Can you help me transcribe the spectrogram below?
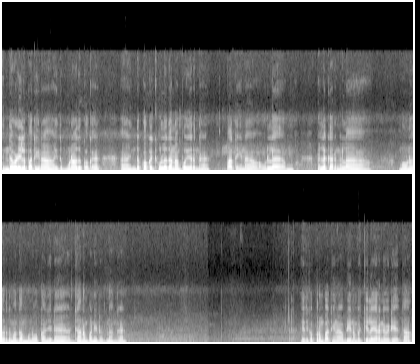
இந்த வழியில் பார்த்தீங்கன்னா இது மூணாவது கொகை இந்த கொகைக்கு உள்ளே தான் நான் போயிருந்தேன். பார்த்தீங்கன்னா உள்ள ம்- வெள்ளைக்காரங்கெல்லாம் மௌன விரதமாக கம்முன்னு உட்காந்துன்னு தியானம் பண்ணிட்டு இருந்தாங்க. இதுக்கப்புறம் பார்த்தீங்கன்னா அப்படியே நம்ம கீழே இறங்க வேண்டியது தான்.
